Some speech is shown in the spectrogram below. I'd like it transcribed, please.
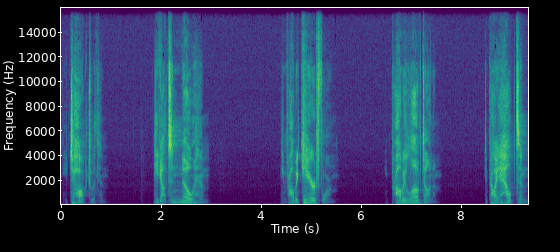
he talked with him, he got to know him. He probably cared for him, he probably loved on him, he probably helped him,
